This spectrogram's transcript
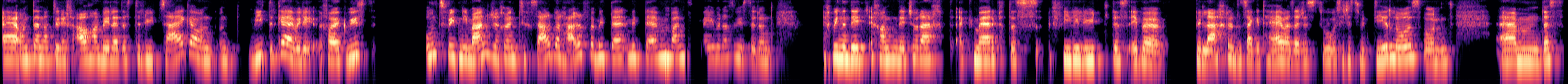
Äh, und dann natürlich auch haben wollen, dass die Leute zeigen und, und weitergeben, weil ich, ich habe ja gewusst, unzufriedene Menschen können sich selber helfen mit, de mit dem, mhm. wenn sie mehr über das wissen. Und ich, bin dann dort, ich habe dann dort schon recht äh, gemerkt, dass viele Leute das eben belächeln und sagen, hey, was hast du, was ist jetzt mit dir los? Und ähm, das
